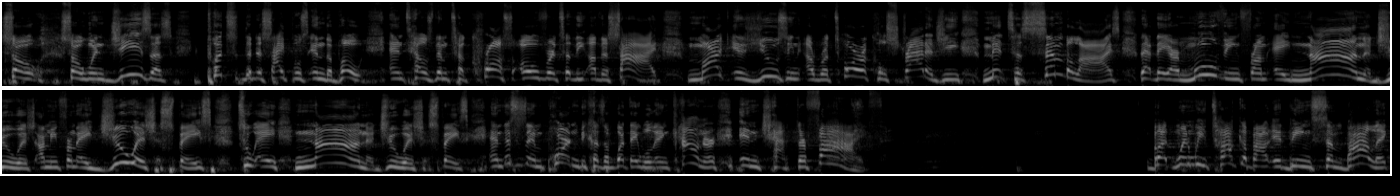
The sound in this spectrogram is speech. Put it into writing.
So, so when Jesus puts the disciples in the boat and tells them to cross over to the other side, Mark is using a rhetorical strategy meant to symbolize that they are moving from a non-Jewish, I mean from a Jewish space to a non-Jewish space. And this is important because of what they will encounter in chapter 5. But when we talk about it being symbolic,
